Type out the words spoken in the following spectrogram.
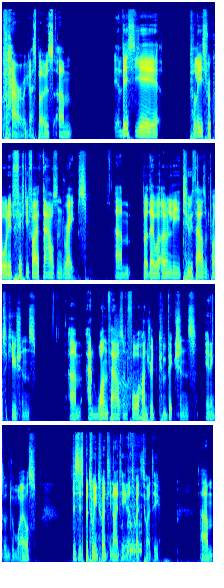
harrowing, I suppose. Um, this year, police recorded 55,000 rapes, um, but there were only 2,000 prosecutions um, and 1,400 convictions in England and Wales. This is between 2019 and 2020, um,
